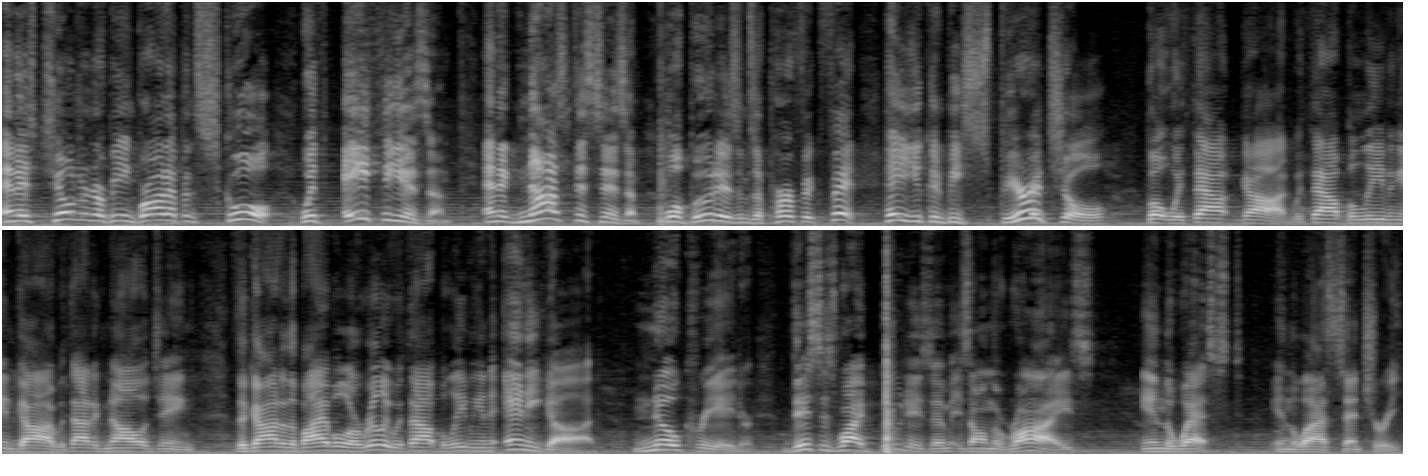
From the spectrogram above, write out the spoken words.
and as children are being brought up in school with atheism and agnosticism, well, Buddhism's a perfect fit. Hey, you can be spiritual, but without God, without believing in God, without acknowledging the God of the Bible, or really without believing in any God, no creator. This is why Buddhism is on the rise in the West in the last century,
